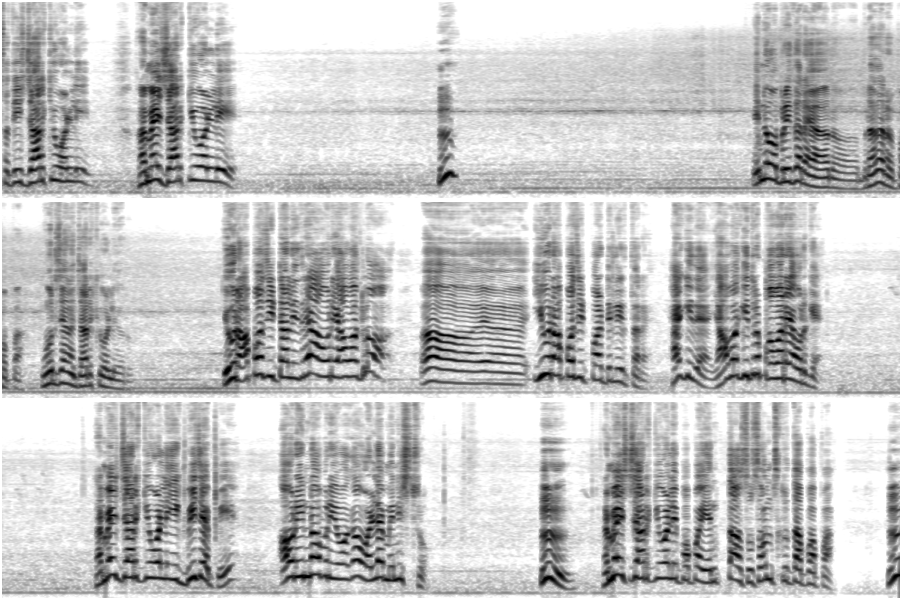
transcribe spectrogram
ಸತೀಶ್ ಜಾರಕಿಹೊಳಿ, ರಮೇಶ್ ಜಾರಕಿಹೊಳಿ. ಹ್ಞೂ ಇನ್ನೂ ಒಬ್ರು ಇದ್ದಾರೆ ಅವರು ಬ್ರದರ್ ಪಾಪ, ಮೂರು ಜನ ಜಾರಕಿಹೊಳಿ ಅವರು ಇವ್ರು ಆಪೋಸಿಟಲ್ಲಿದ್ದರೆ ಅವ್ರು ಯಾವಾಗಲೂ ಇವ್ರ ಆಪೋಸಿಟ್ ಪಾರ್ಟಿಲಿ ಇರ್ತಾರೆ. ಹೇಗಿದೆ? ಯಾವಾಗಿದ್ರೂ ಪವರೇ ಅವ್ರಿಗೆ. ರಮೇಶ್ ಜಾರಕಿಹೊಳಿ ಈಗ ಬಿ ಜೆ ಪಿ ಅವ್ರು ಇನ್ನೊಬ್ರು ಇವಾಗ ಒಳ್ಳೆ ಮಿನಿಸ್ಟ್ರು ಹ್ಞೂ ರಮೇಶ್ ಜಾರಕಿಹೊಳಿ ಪಾಪ ಎಂಥ ಸುಸಂಸ್ಕೃತ ಪಾಪ. ಹ್ಞೂ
